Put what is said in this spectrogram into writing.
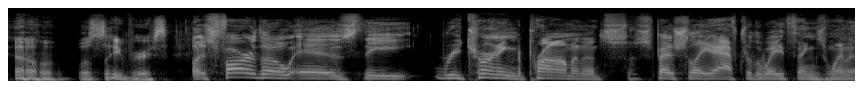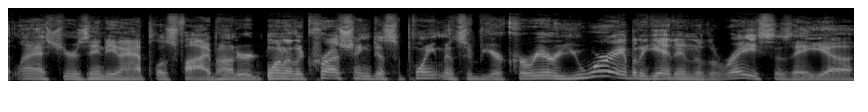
So we'll see, Bruce. As far though as the returning to prominence, especially after the way things went at last year's Indianapolis 500, one of the crushing disappointments of your career, you were able to get into the race as a uh,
